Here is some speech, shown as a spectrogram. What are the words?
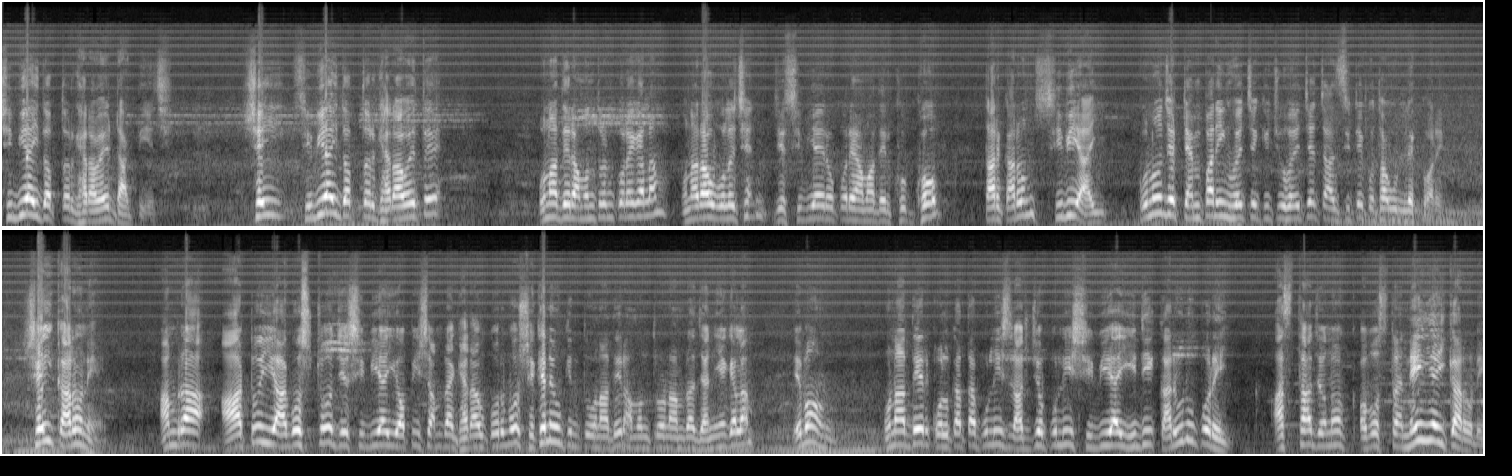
সিবিআই দপ্তর ঘেরাওয়ের ডাক দিয়েছি। সেই সিবিআই দপ্তর ঘেরাওয়েতে ওনাদের আমন্ত্রণ করে গেলাম। ওনারাও বলেছেন যে সিবিআইয়ের ওপরে আমাদের খুব ক্ষোভ। তার কারণ সিবিআই কোনো যে টেম্পারিং হয়েছে, কিছু হয়েছে চার্জশিটে কোথাও উল্লেখ করেন। সেই কারণে আমরা আটই আগস্ট যে সিবিআই অফিস আমরা ঘেরাও করব, সেখানেও কিন্তু ওনাদের আমন্ত্রণ আমরা জানিয়ে গেলাম এবং ওনাদের কলকাতা পুলিশ, রাজ্য পুলিশ, সিবিআই ইডি কারুর উপরেই আস্থাজনক অবস্থা নেই এই কারণে।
